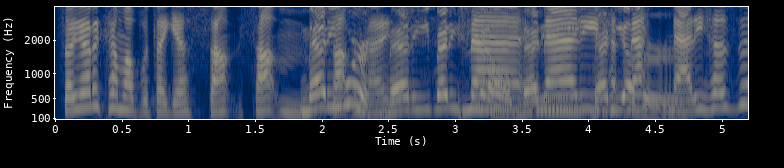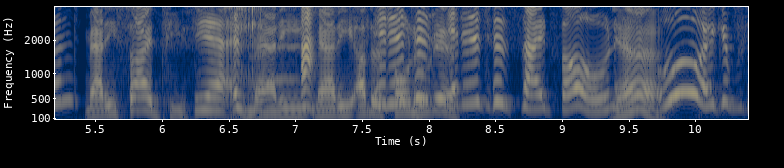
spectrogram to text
So I got to come up with, I guess, some, something. Mm-hmm. Maddie something work, nice. Maddie- Maddie sell, Maddie- Maddie Ma- other. Maddie husband. Maddie side piece. Yeah. Maddie, Maddie other It phone. is, his, who it is his side phone. Yeah. Ooh, I can pretend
